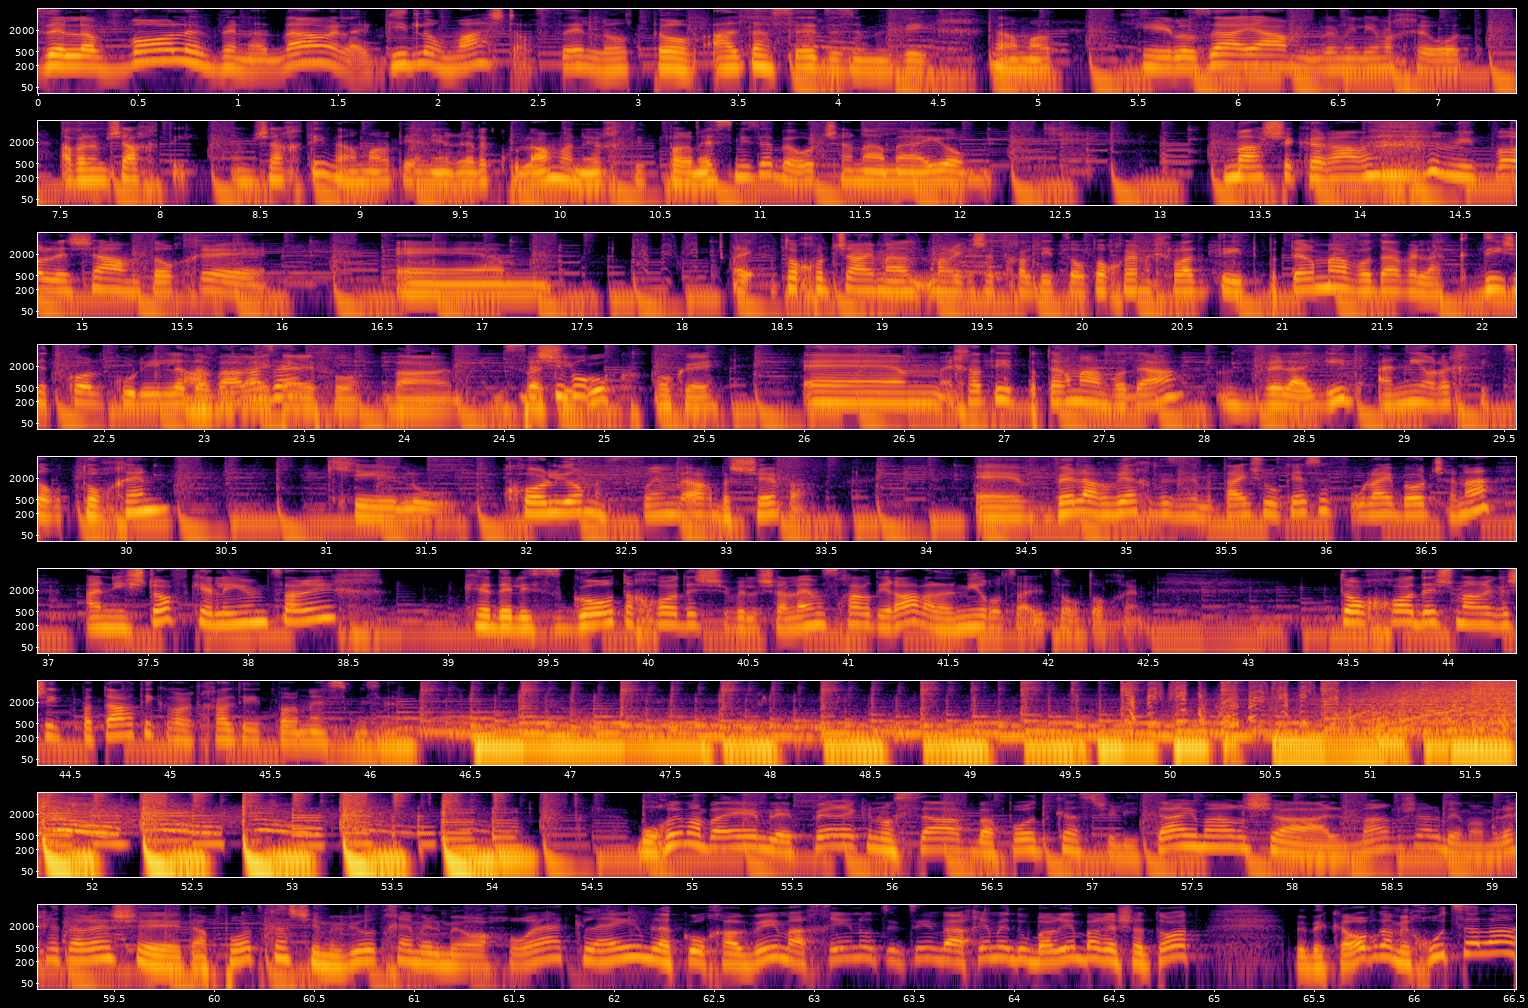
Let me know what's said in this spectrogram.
זה לבוא לבן אדם ולהגיד לו, מה שאתה עושה לא טוב, אל תעשה את זה, זה מביך. ואמרת, כאילו, זה היה במילים אחרות. אבל המשכתי, המשכתי ואמרתי, אני אראה לכולם ואני הולכת להתפרנס מזה בעוד שנה מהיום. מה שקרה מפה לשם, תוך... אה, אה, תוך חודשיים מהרגע שהתחלתי ליצור תוכן, החלטתי להתפטר מהעבודה ולהקדיש את כל כולי לדבר הזה. העבודה הייתה איפה? במשרד. שיווק? אוקיי. Um, החלטתי להתפטר מהעבודה ולהגיד, אני הולכת ליצור תוכן, כאילו, כל יום 24-7. Uh, ולהרוויח בזה מתישהו כסף, אולי בעוד שנה. אני אשטוף כלים אם צריך, כדי לסגור את החודש ולשלם שכר דירה, אבל אני רוצה ליצור תוכן. תוך חודש מהרגע שהתפטרתי, כבר התחלתי להתפרנס מזה. ברוכים הבאים לפרק נוסף בפודקאסט של איתי מרשל, מרשל בממלכת הרשת, הפודקאסט שמביא אתכם אל מאחורי הקלעים לכוכבים הכי נוצצים והכי מדוברים ברשתות, ובקרוב גם מחוצה לה,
